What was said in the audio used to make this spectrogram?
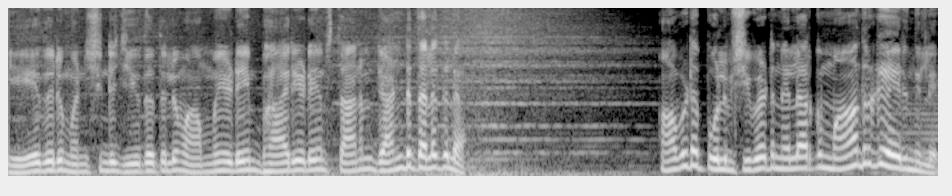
ഏതൊരു മനുഷ്യന്റെ ജീവിതത്തിലും അമ്മയുടെയും ഭാര്യയുടെയും സ്ഥാനം രണ്ട് തലത്തിലാ. അവിടെ പോലും ശിവേട്ടൻ എല്ലാവർക്കും മാതൃകയായിരുന്നില്ലേ?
